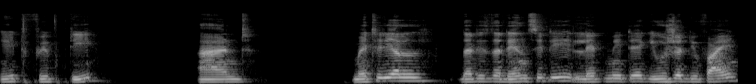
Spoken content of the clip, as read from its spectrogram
it 50 and material that is the density let me take user defined.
